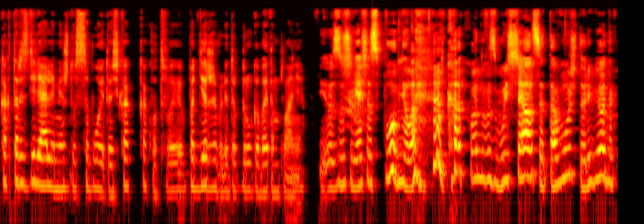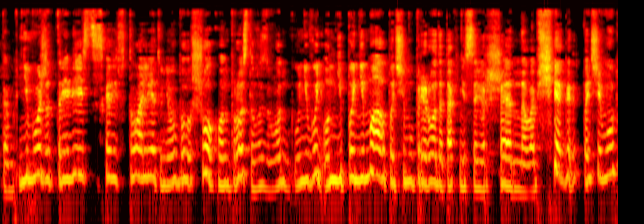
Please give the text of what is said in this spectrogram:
как-то разделяли между собой, то есть как, как вот вы поддерживали друг друга в этом плане? Слушай, я сейчас вспомнила, как он возмущался тому, что ребенок там не может три месяца сходить в туалет. У него был шок. Он просто, он, у него, он не понимал, почему природа так несовершенна вообще. Говорит, почему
